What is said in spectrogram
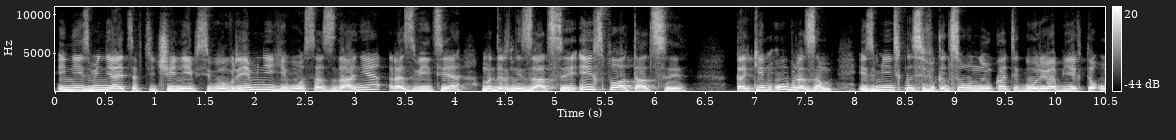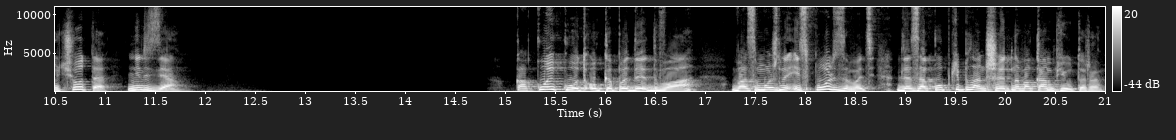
и не изменяется в течение всего времени его создания, развития, модернизации и эксплуатации. Таким образом, изменить классификационную категорию объекта учета нельзя. Какой код ОКПД-2 возможно использовать для закупки планшетного компьютера?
